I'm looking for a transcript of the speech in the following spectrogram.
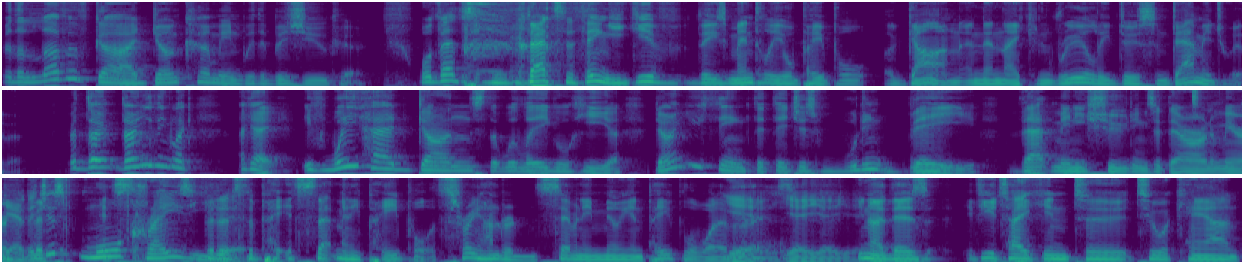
for the love of God, don't come in with a bazooka. Well, that's that's the thing. You give these mentally ill people a gun, and then they can really do some damage with it. But don't don't you think like okay, if we had guns that were legal here, don't you think that there just wouldn't be that many shootings that there are in America? They're just more crazy. But it's the it's that many people. It's three hundred and seventy million people or whatever yeah, it is. yeah, yeah, yeah. You know, there's if you take into to account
